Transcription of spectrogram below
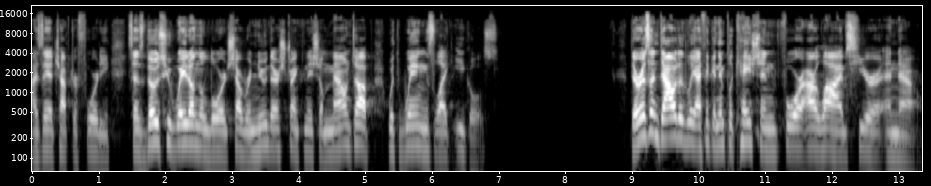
Isaiah chapter 40. He says, Those who wait on the Lord shall renew their strength, and they shall mount up with wings like eagles. There is undoubtedly, I think, an implication for our lives here and now.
